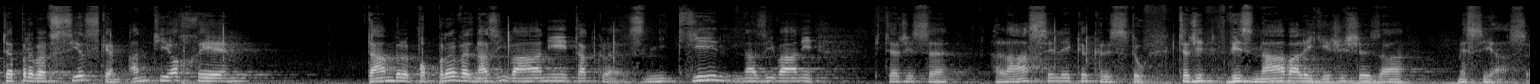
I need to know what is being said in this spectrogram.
teprve v syrském Antiochii tam byl poprvé nazýváni takhle, ti nazýváni, kteří se hlásili ke Kristu, kteří vyznávali Ježíše za Mesiáše.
